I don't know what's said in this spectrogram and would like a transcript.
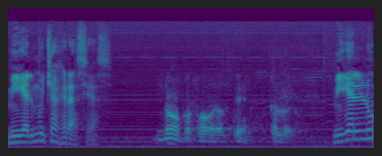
Miguel, muchas gracias. No, por favor, a usted. Hasta luego. Miguel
